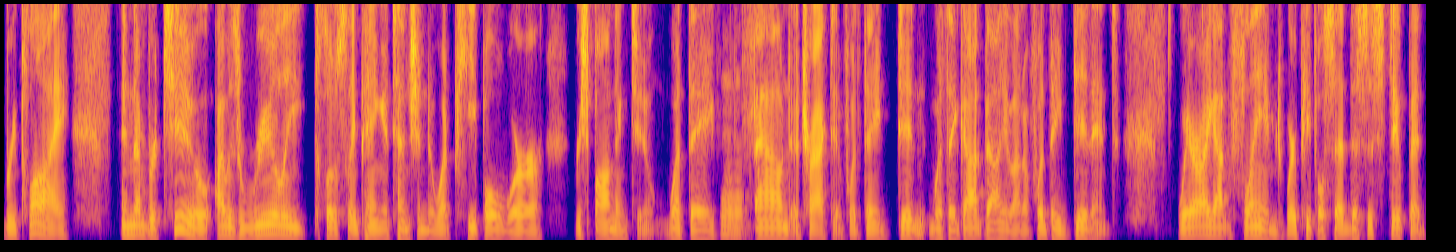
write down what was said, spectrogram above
reply. And number two, I was really closely paying attention to what people were responding to, what they mm. found attractive, what they didn't, what they got value out of, what they didn't, where I got flamed, where people said this is stupid.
